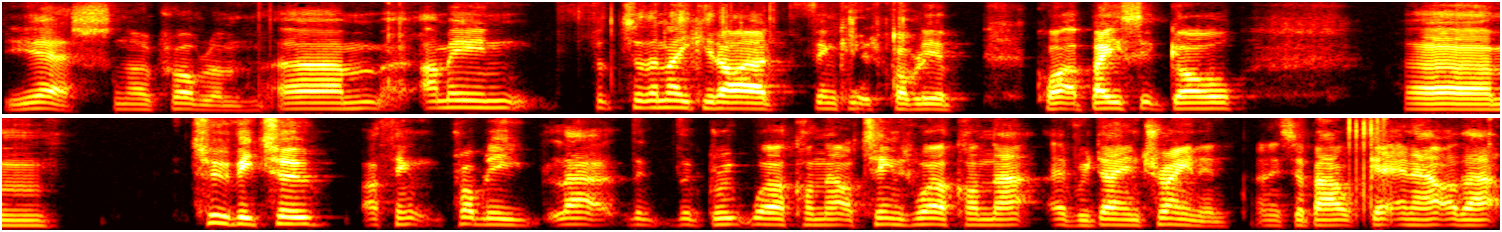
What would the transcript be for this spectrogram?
Yes, no problem. Um, I mean, for, to the naked eye, I think it was probably a quite a basic goal. Um, two v two. I think probably the, the group work on that or teams work on that every day in training, and it's about getting out of that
